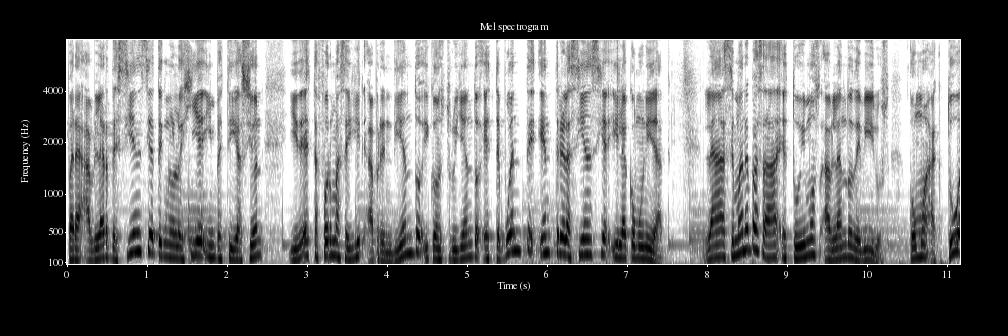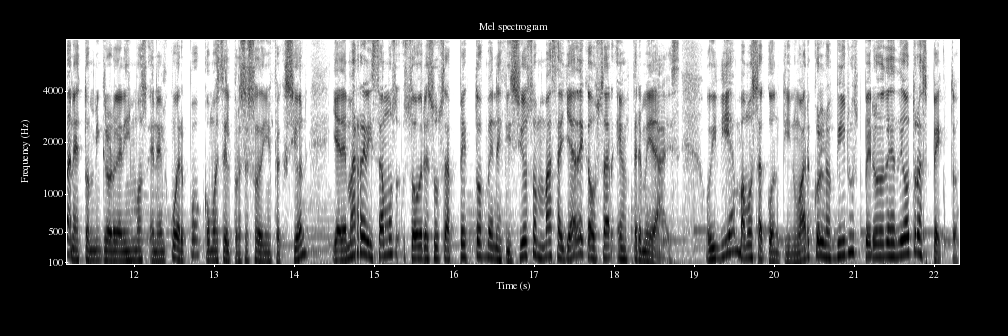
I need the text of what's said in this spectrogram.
para hablar de ciencia, tecnología, investigación y de esta forma seguir aprendiendo y construyendo este puente entre la ciencia y la comunidad. La semana pasada estuvimos hablando de virus, cómo actúan estos microorganismos en el cuerpo, cómo es el proceso de infección y además revisamos sobre sus aspectos beneficiosos más allá de causar enfermedades. Hoy día vamos a continuar con los virus, pero desde otro aspecto,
